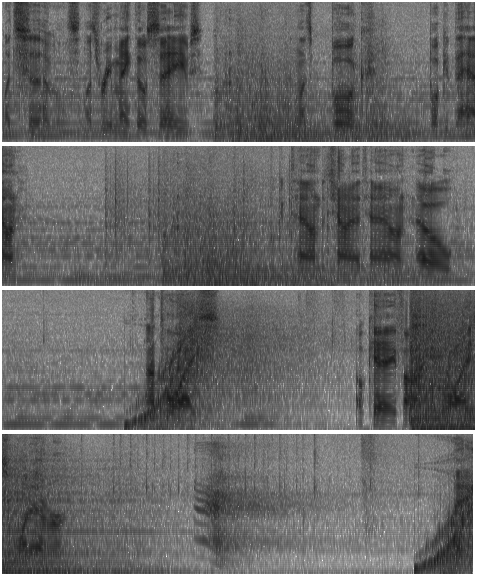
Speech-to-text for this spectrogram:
Let's, uh, let's, remake those saves. And let's book. Book it down. Book it down to Chinatown. No. Not twice. Okay, fine, twice. Whatever. Hey.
